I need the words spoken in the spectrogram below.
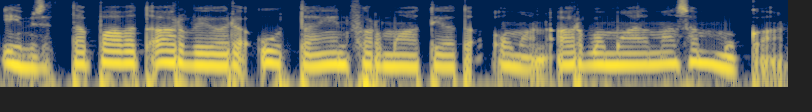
Ihmiset tapaavat arvioida uutta informaatiota oman arvomaailmansa mukaan.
